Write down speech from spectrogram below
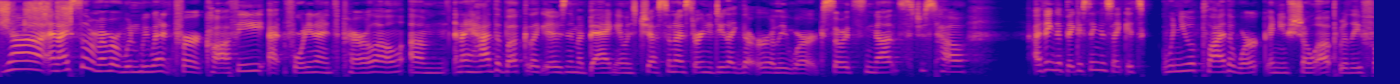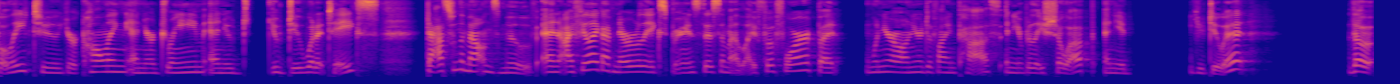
Yeah, and I still remember when we went for coffee at 49th Parallel, um, and I had the book like it was in my bag and it was just when I was starting to do like the early work. So it's nuts just how I think the biggest thing is like it's when you apply the work and you show up really fully to your calling and your dream and you you do what it takes. That's when the mountains move. And I feel like I've never really experienced this in my life before, but when you're on your divine path and you really show up and you you do it, the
